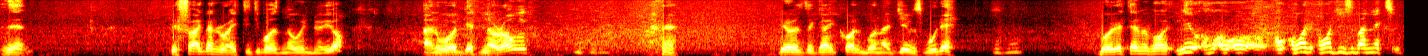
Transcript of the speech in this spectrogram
then. The fact that YTT was now in New York and was getting around, mm-hmm. there was a guy called Bonner James Boudet. Mm-hmm. Boudet tell me about, Leo, I, I- I- I want, I want to use the band next week.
